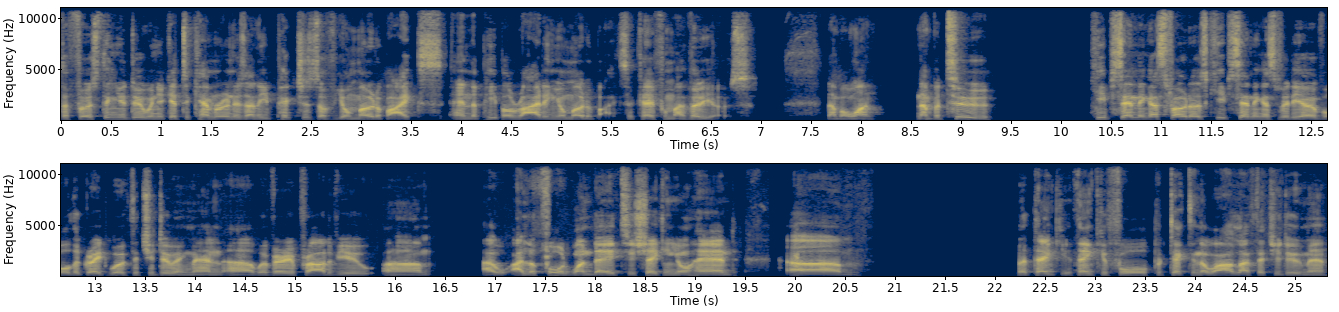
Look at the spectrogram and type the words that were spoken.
the first thing you do when you get to Cameroon is I need pictures of your motorbikes and the people riding your motorbikes. Okay, for my videos. Number one. Number two. Keep sending us photos. Keep sending us video of all the great work that you're doing, man. Uh, we're very proud of you. Um, I, I look forward one day to shaking your hand. Um, but thank you. Thank you for protecting the wildlife that you do, man.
